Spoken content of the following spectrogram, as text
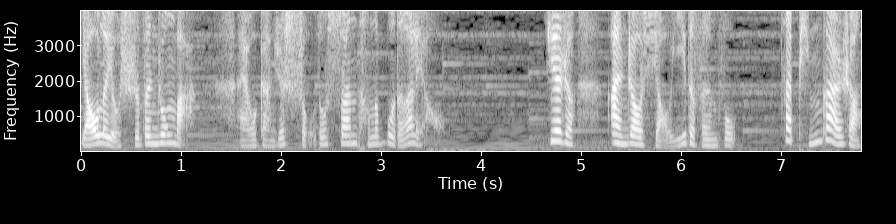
摇了有十分钟吧，哎，我感觉手都酸疼的不得了。接着按照小姨的吩咐，在瓶盖上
